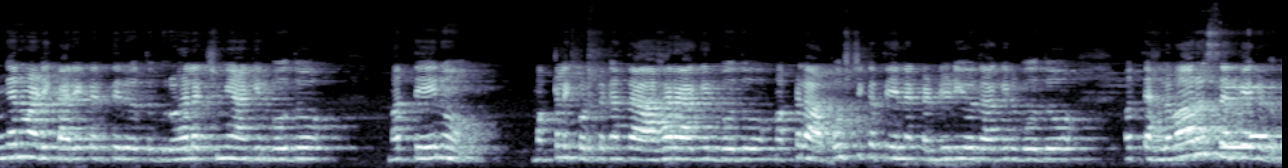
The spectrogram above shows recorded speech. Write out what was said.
ಅಂಗನವಾಡಿ ಕಾರ್ಯಕರ್ತರು ಇವತ್ತು ಗೃಹಲಕ್ಷ್ಮಿ ಆಗಿರ್ಬೋದು ಮತ್ತೇನು? ಮಕ್ಕಳಿಗೆ ಕೊಡ್ತಕ್ಕಂಥ ಆಹಾರ ಆಗಿರ್ಬೋದು, ಮಕ್ಕಳ ಅಪೌಷ್ಟಿಕತೆಯನ್ನು ಕಂಡುಹಿಡಿಯೋದಾಗಿರ್ಬೋದು, ಮತ್ತು ಹಲವಾರು ಸರ್ವೆಗಳು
